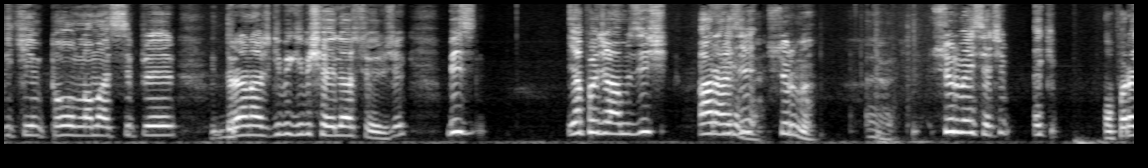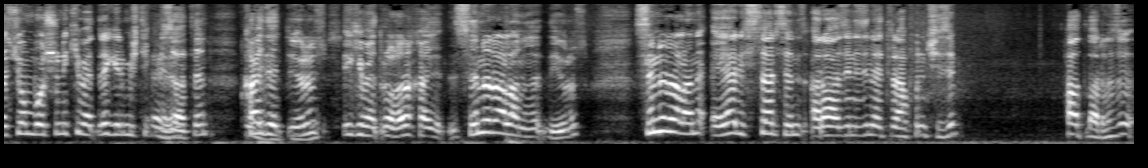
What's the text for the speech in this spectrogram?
dikim, tohumlama, sprey, drenaj gibi gibi şeyler söyleyecek. Biz yapacağımız iş arazi Sürme. Evet. Sürmeyi seçip ekip operasyon boşluğunu 2 metre girmiştik biz Evet. zaten. Kaydet diyoruz. 2 metre olarak kaydet. Sınır alanı diyoruz. Sınır alanı eğer isterseniz arazinizin etrafını çizip hatlarınızı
